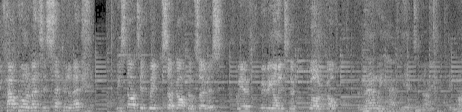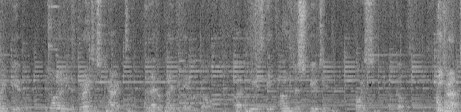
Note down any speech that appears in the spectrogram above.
to Cow Corner Events' second event. We started with Sir Garfield Sobers. We are moving on into the world of golf. The man we have here tonight, in my view, is not only the greatest character that ever played the game of golf, but he is the undisputed voice of golf. Peter Abbott.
